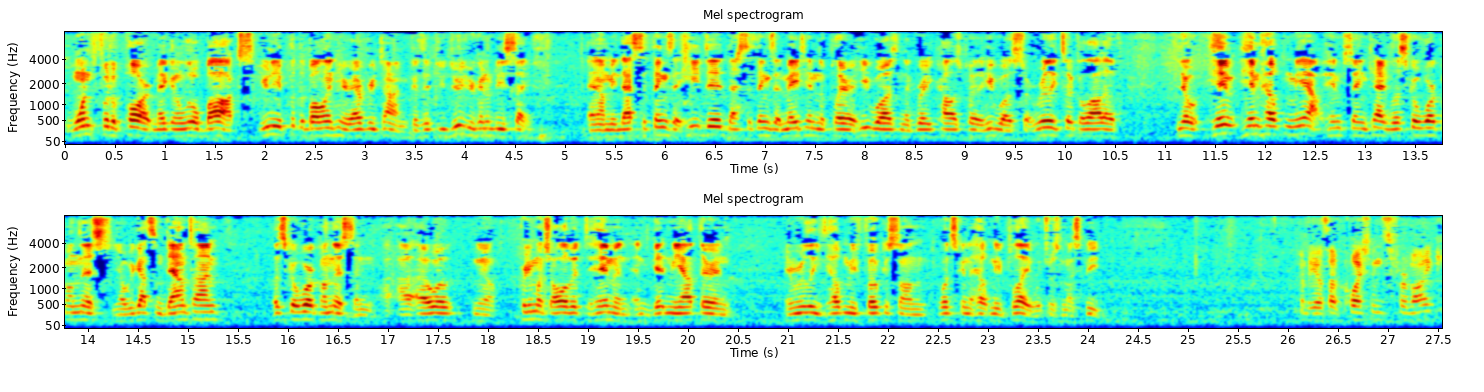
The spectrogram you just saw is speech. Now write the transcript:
one foot apart, making a little box. You need to put the ball in here every time because if you do, you're going to be safe. And I mean, that's the things that he did. That's the things that made him the player that he was and the great college player that he was. So it really took a lot of, you know, him him helping me out. Him saying, "Cavi, let's go work on this." You know, we got some downtime. Let's go work on this. And I, I owe, you know, pretty much all of it to him and, and getting me out there and and really helped me focus on what's going to help me play, which was my speed. Anybody else have questions for Mike?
